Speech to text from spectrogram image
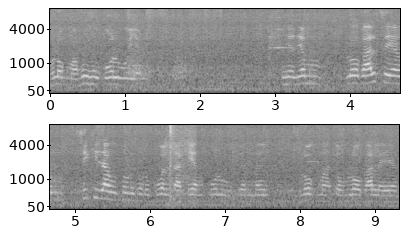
વ્લોગમાં હું હું બોલવું એમ. અને જેમ બ્લોગ હાલશે એમ શીખી જાવું થોડું થોડું બોલતા કેમ બોલવું કેમ નહીં. બ્લોગમાં તો બ્લોગ હાલે એમ.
